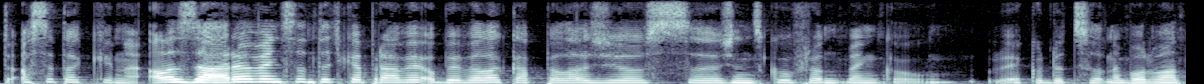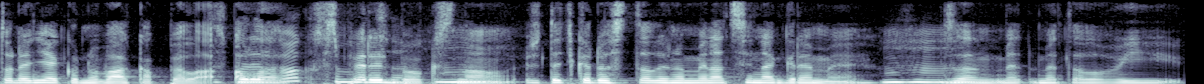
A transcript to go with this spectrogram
To asi taky ne. Ale zároveň jsem teďka právě objevila kapela, že jo, s ženskou frontmankou. Jako docela, nebo ona to není jako nová kapela. Spirit ale Box, Spirit? Box, no. Mhm. Že teďka dostali nominaci na Grammy. Mhm. za me- metalový,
